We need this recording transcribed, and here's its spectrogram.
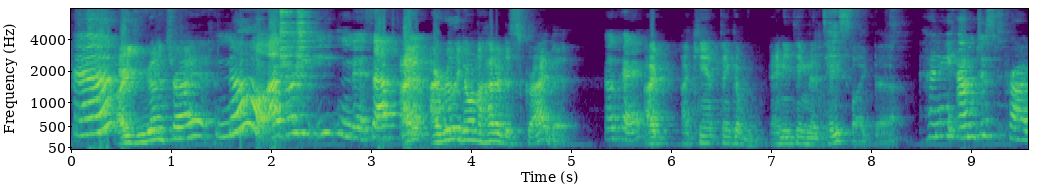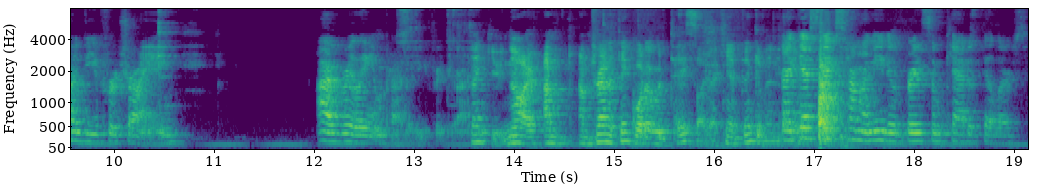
Huh? Are you gonna try it? No, I've already eaten this. I've I, I really don't know how to describe it. okay, I, I can't think of anything that tastes like that. honey. I'm just proud of you for trying. I really am proud of you for trying. Thank you. No, I, I'm I'm trying to think what it would taste like. I can't think of anything. I guess next time I need to bring some caterpillars.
